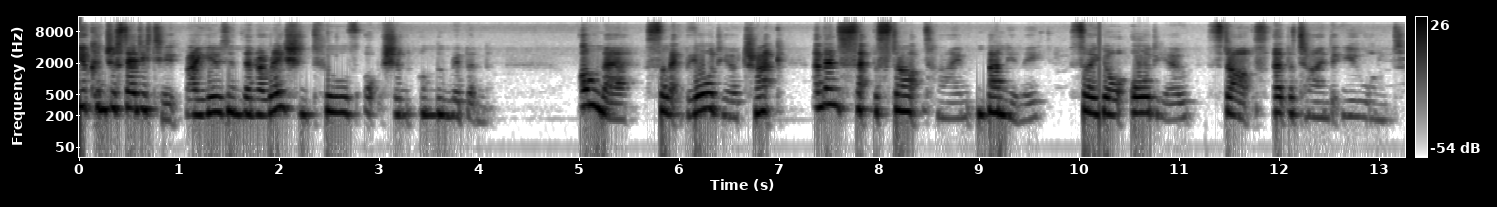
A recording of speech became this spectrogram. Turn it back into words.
you can just edit it by using the Narration Tools option on the ribbon. On there, select the audio track and then set the start time manually so your audio starts at the time that you want.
